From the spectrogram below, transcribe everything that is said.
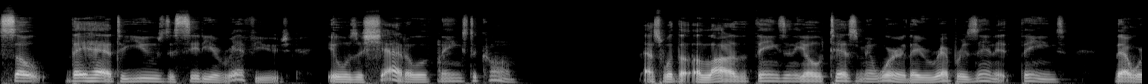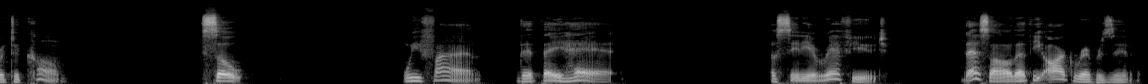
So they had to use the city of refuge. It was a shadow of things to come. That's what the, a lot of the things in the Old Testament were. They represented things that were to come. So we find that they had a city of refuge. That's all that the ark represented.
